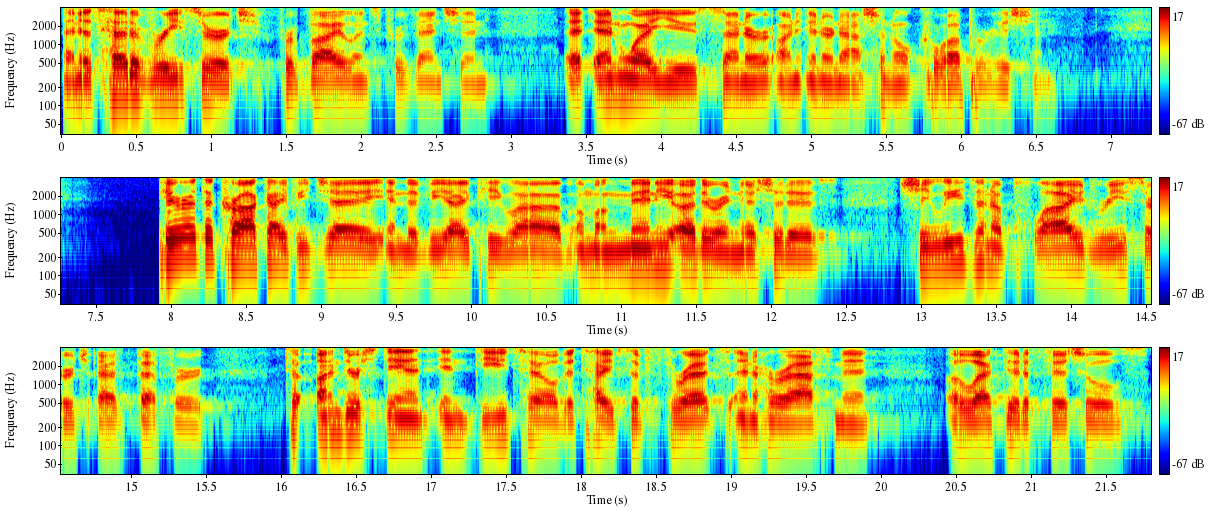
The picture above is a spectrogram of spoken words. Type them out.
and as head of research for violence prevention at NYU Center on International Cooperation. Here at the Kroc IPJ in the VIP lab, among many other initiatives, she leads an applied research effort to understand in detail the types of threats and harassment elected officials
